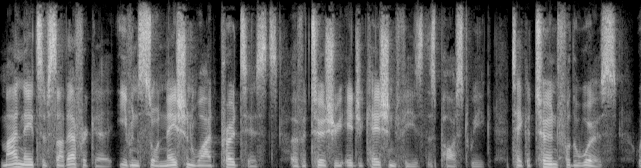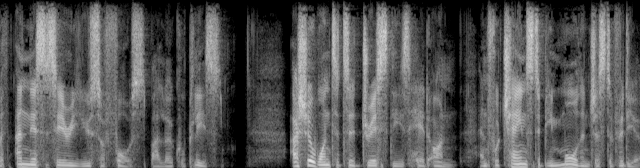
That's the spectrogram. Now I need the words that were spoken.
My native South Africa even saw nationwide protests over tertiary education fees this past week take a turn for the worse with unnecessary use of force by local police. Usher wanted to address these head on and for Chains to be more than just a video.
